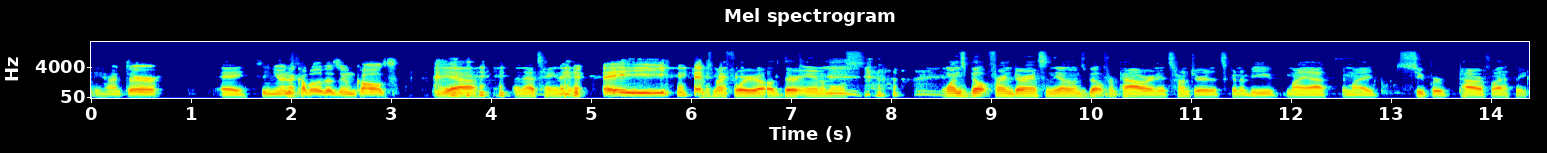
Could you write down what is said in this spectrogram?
Hey, Hunter. Hey. Seen you in a couple of the Zoom calls. Yeah. And that's Hanley. hey. She's my four year old. They're animals. One's built for endurance and the other one's built for power. And it's Hunter that's going to be my ath- my super powerful athlete.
